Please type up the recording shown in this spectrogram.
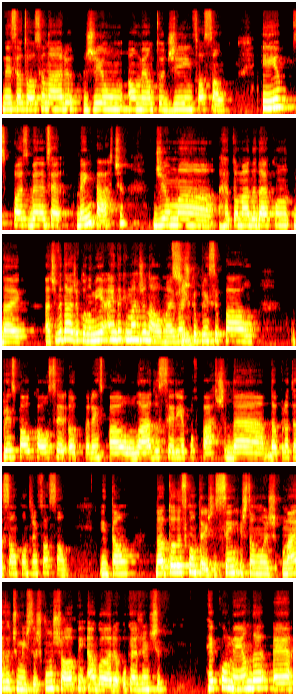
nesse atual cenário de um aumento de inflação. E pode se beneficiar bem parte de uma retomada da, da atividade, economia, ainda que marginal, mas Sim. acho que o principal o principal call ser, o principal lado seria por parte da, da proteção contra a inflação. Então, dado todo esse contexto, sim, estamos mais otimistas com o shopping. Agora, o que a gente recomenda é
